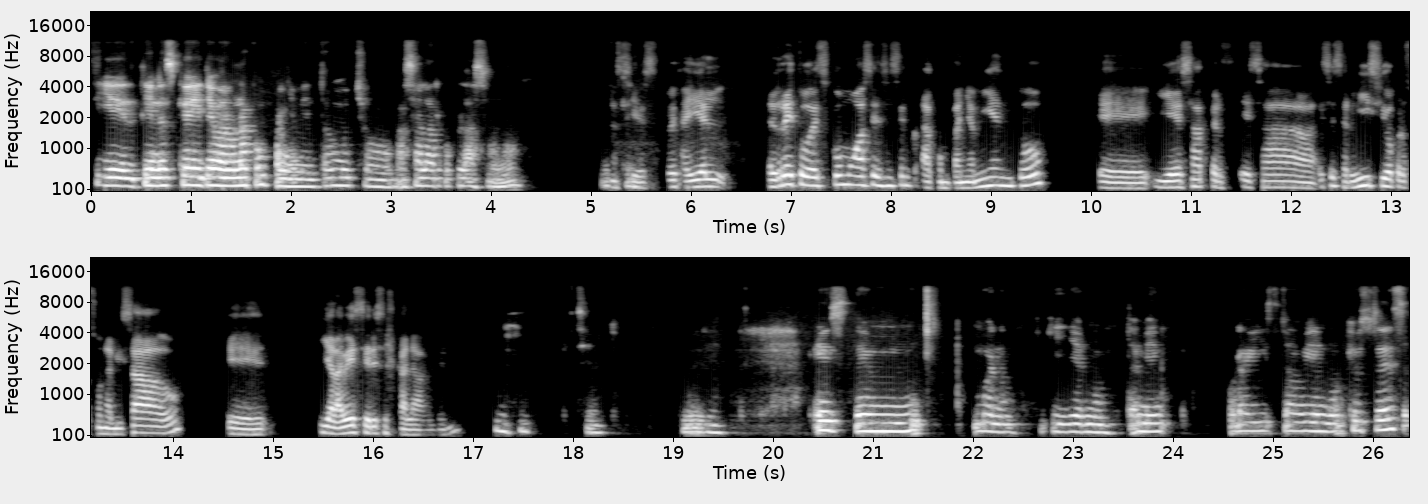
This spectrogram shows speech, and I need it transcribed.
Sí, eh, tienes que llevar un acompañamiento mucho más a largo plazo, ¿no? Así es. Pues ahí el, el, reto es cómo haces ese acompañamiento eh, y ese servicio personalizado eh, y a la vez eres escalable. ¿no? Cierto. Muy bien. Este, mm, bueno, Guillermo, también por ahí estaba viendo que ustedes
